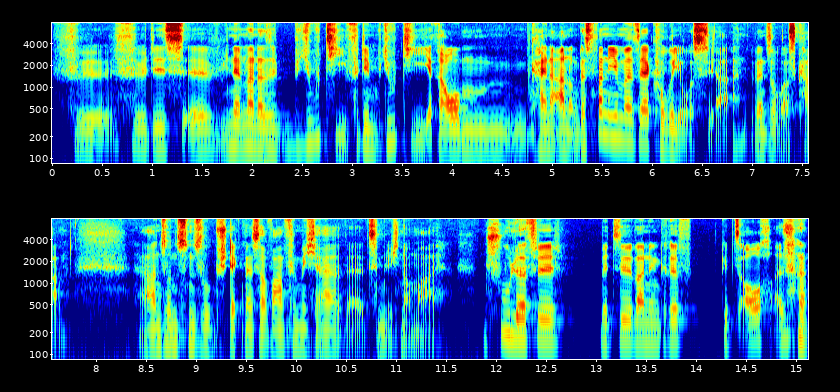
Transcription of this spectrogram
für, für das, äh, wie nennt man das, Beauty, für den Beauty-Raum, keine Ahnung. Das fand ich immer sehr kurios, ja, wenn sowas kam. Ja, ansonsten so Steckmesser waren für mich ja äh, ziemlich normal. Ein Schuhlöffel, mit silbernen Griff gibt es auch. Also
